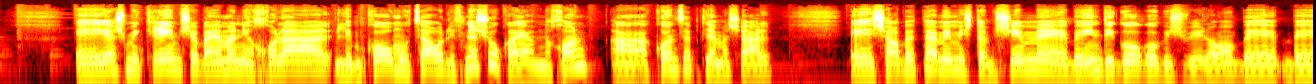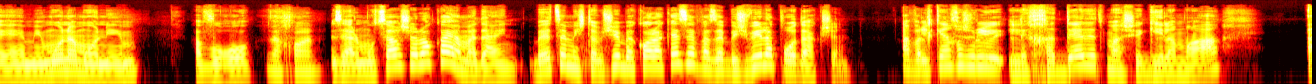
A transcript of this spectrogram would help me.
אה, יש מקרים שבהם אני יכולה למכור מוצר עוד לפני שהוא קיים, נכון? הקונספט למשל, שהרבה פעמים משתמשים אה, ב Indiegogo בשבילו, ב- במימון המונים עבורו, נכון. זה על מוצר שלא קיים עדיין. בעצם משתמשים בכל הכסף הזה בשביל ה production. אבל כן חשוב לי לחדד את מה שגיל אמרה.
